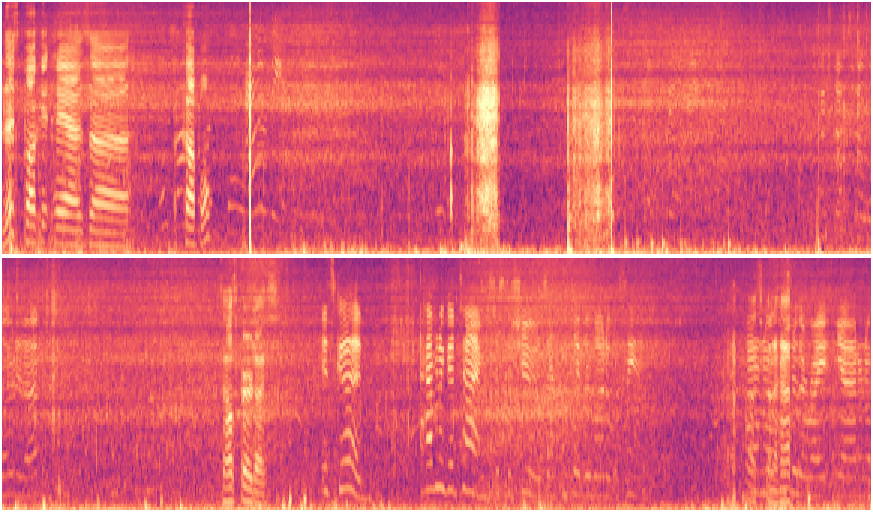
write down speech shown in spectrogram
This bucket has uh, a couple. My stuff's so loaded up. So how's paradise? It's good. Having a good time. It's just the shoes are completely loaded with sand. I What's don't gonna if happen. These are the right. Yeah, I don't know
